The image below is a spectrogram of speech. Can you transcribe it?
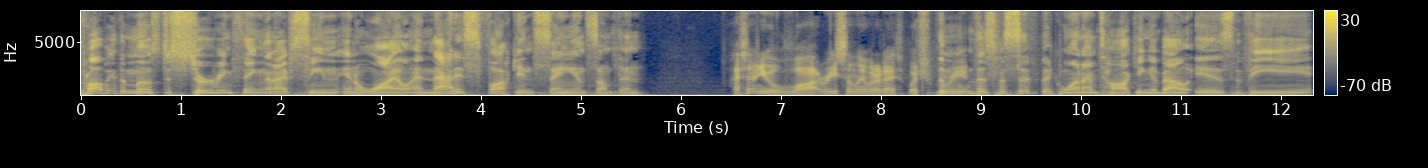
probably the most disturbing thing that I've seen in a while, and that is fucking saying something. I sent you a lot recently. What did I? Which The the specific one I'm talking about is the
